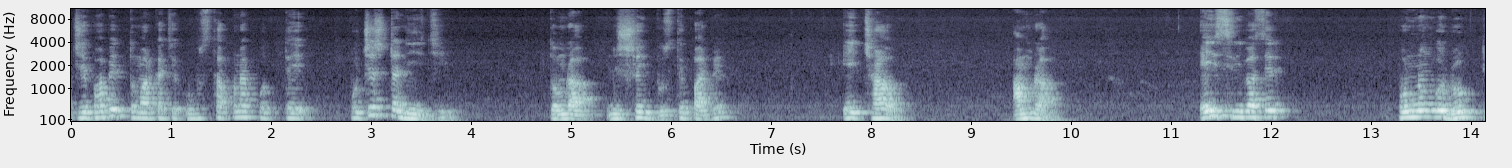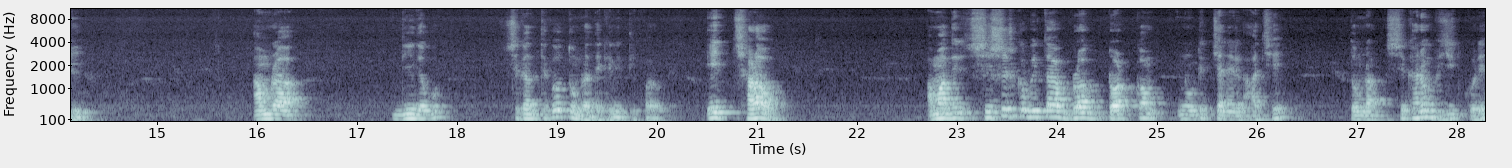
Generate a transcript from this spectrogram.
যেভাবে তোমার কাছে উপস্থাপনা করতে প্রচেষ্টা নিয়েছি তোমরা নিশ্চয়ই বুঝতে পারবে। এছাড়াও আমরা এই সিলেবাসের পূর্ণাঙ্গ রূপটি আমরা দিয়ে দেব। সেখান থেকেও তোমরা দেখে নিতে পারো। এছাড়াও আমাদের শেষের কবিতা ব্লগ ডট কম নোটের চ্যানেল আছে। তোমরা সেখানেও ভিজিট করে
